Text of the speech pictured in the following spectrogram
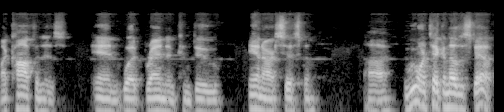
my confidence in what Brandon can do in our system. Uh, we want to take another step.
